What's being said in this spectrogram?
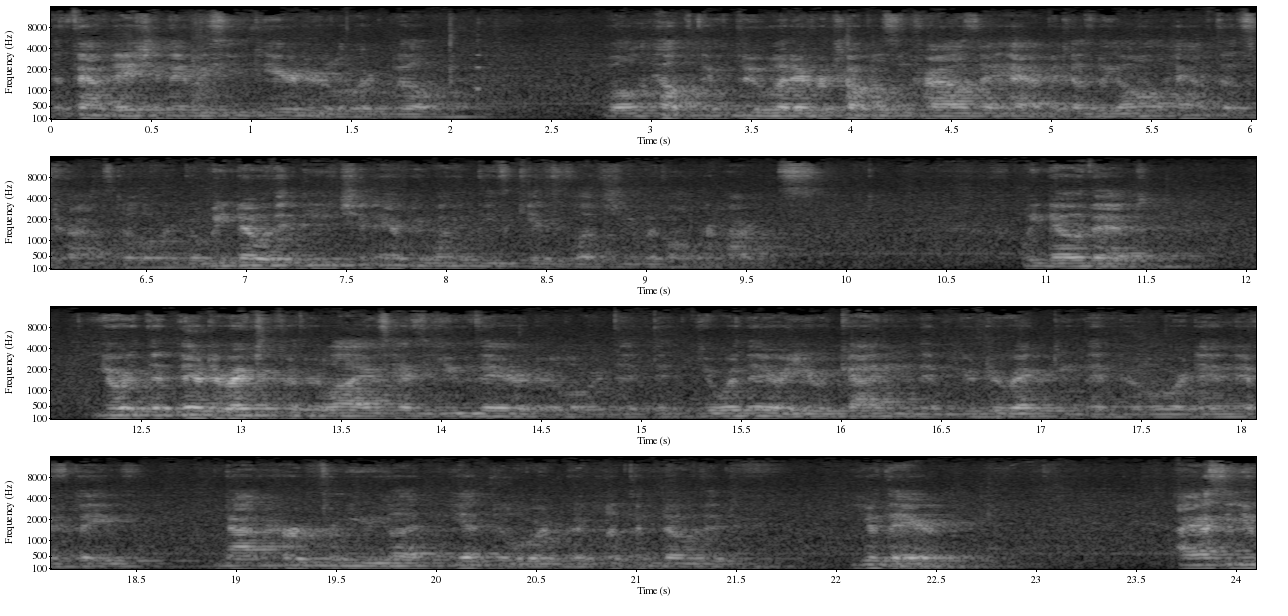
the foundation they receive here, dear Lord, will, will help them through whatever troubles and trials they have, because we all have those trials, dear Lord. But we know that each and every one of these kids loves you with all their hearts. We know that that their direction for their lives has you there, dear Lord, that, that you're there, you're guiding them, you're directing them, dear Lord, and if they've not heard from you yet, yet, dear Lord, but let them know that you're there. I ask that you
